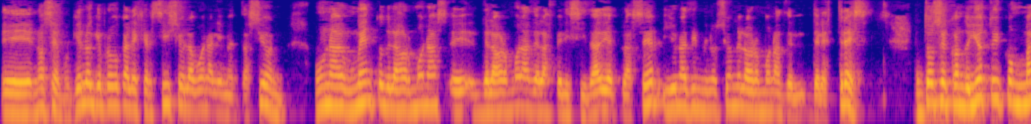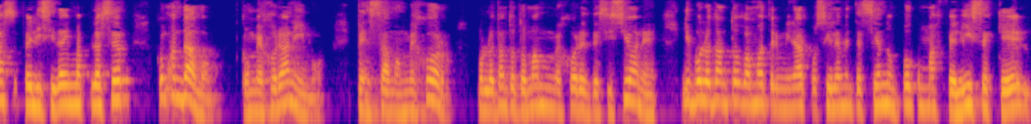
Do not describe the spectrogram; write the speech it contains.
eh, no sé, ¿por qué es lo que provoca el ejercicio y la buena alimentación? Un aumento de las hormonas, eh, de las hormonas de la felicidad y el placer y una disminución de las hormonas del, del estrés. Entonces, cuando yo estoy con más felicidad y más placer, ¿cómo andamos? Con mejor ánimo, pensamos mejor, por lo tanto tomamos mejores decisiones y por lo tanto vamos a terminar posiblemente siendo un poco más felices que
